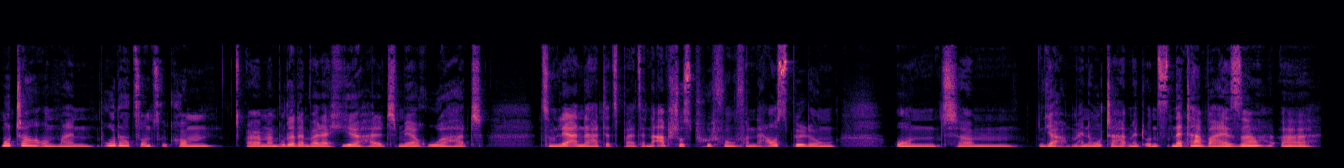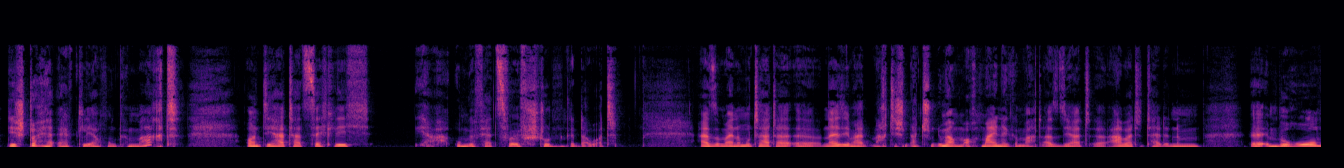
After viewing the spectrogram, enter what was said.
Mutter und mein Bruder zu uns gekommen. Äh, mein Bruder dann, weil er hier halt mehr Ruhe hat, zum Lernen. Der hat jetzt bald seine Abschlussprüfung von der Ausbildung. Und ähm, ja, meine Mutter hat mit uns netterweise äh, die Steuererklärung gemacht. Und die hat tatsächlich ja ungefähr zwölf Stunden gedauert. Also meine Mutter hat da, äh, ne, sie hat, macht die schon, hat schon immer auch meine gemacht. Also sie hat äh, arbeitet halt in einem äh, im Büro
